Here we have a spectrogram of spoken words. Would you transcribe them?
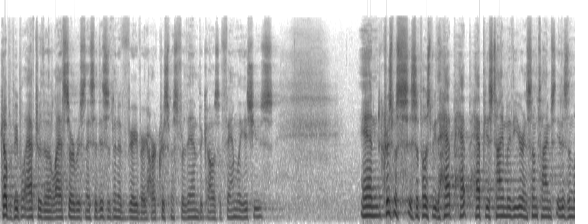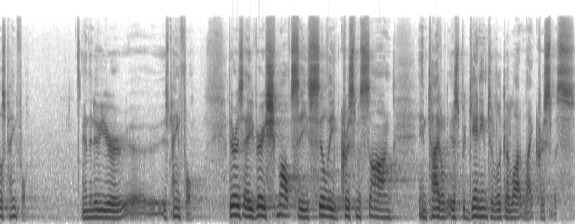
couple of people after the last service, and they said this has been a very, very hard Christmas for them because of family issues. And Christmas is supposed to be the hap, hap, happiest time of the year, and sometimes it is the most painful. And the new year uh, is painful. There is a very schmaltzy, silly Christmas song entitled It's Beginning to Look a Lot Like Christmas.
